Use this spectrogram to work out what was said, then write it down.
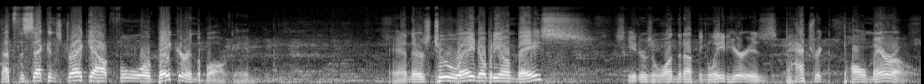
That's the second strikeout for Baker in the ball game. And there's two away, nobody on base. Skeeters a one to nothing lead. Here is Patrick Palmeiro.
